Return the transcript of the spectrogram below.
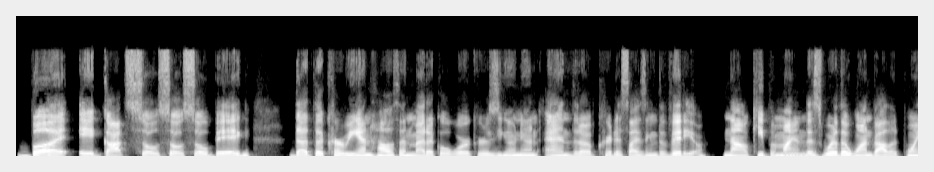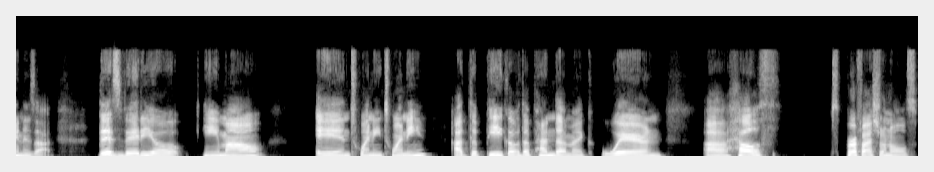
But it got so, so, so big that the Korean Health and Medical Workers Union ended up criticizing the video. Now, keep in mind, Mm. this is where the one valid point is at. This video came out in 2020 at the peak of the pandemic when uh, health professionals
